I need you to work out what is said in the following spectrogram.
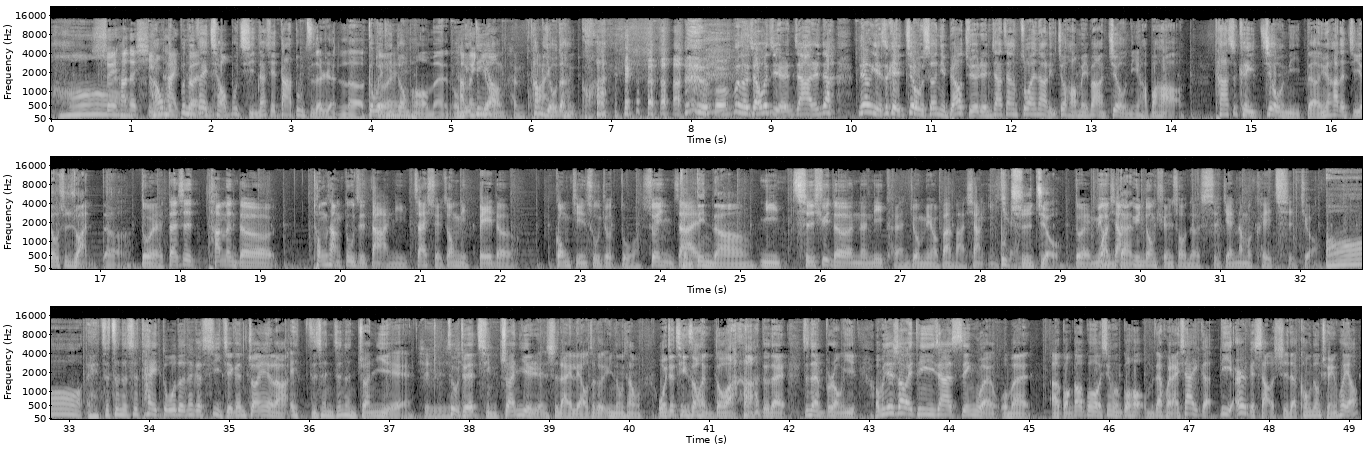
哦，所以他的形态，我们不能再瞧不起那些大肚子的人了。各位听众朋友们，我们一定要很快，他们游的很快，我们不能瞧不起人家，人家那样也是可以救生。你不要觉得人家这样坐在那里就好没办法救你，好不好？他是可以救你的，因为他的肌肉是软的。对，但是他们的通常肚子大，你在水中你背的。公斤数就多，所以你在肯定的啊，你持续的能力可能就没有办法像以前不持久，对，没有像运动选手的时间那么可以持久。哦，哎、欸，这真的是太多的那个细节跟专业了。哎、欸，子辰你真的很专业，哎，谢谢。所以我觉得请专业人士来聊这个运动项目，我就轻松很多啊，对不对？真的很不容易。我们先稍微听一下新闻，我们呃广告过后，新闻过后，我们再回来下一个第二个小时的空中全运会哦。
